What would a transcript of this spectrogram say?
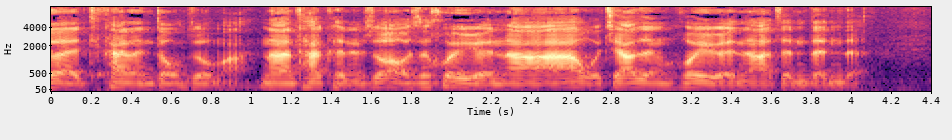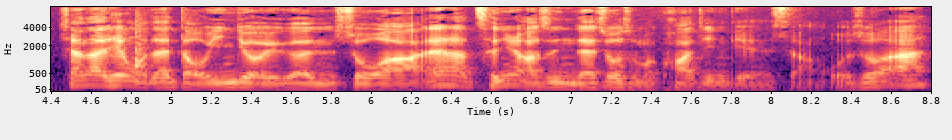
对，开门动作嘛。那他可能说：“哦，我是会员啊，啊，我家人会员啊，等等的。”像那天我在抖音就有一个人说：“啊，哎，陈俊老师你在做什么跨境电商？”我说：“啊，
